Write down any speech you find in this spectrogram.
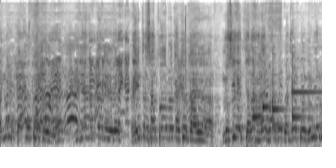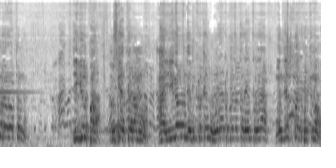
ಇನ್ನೂ ಇಪ್ಪತ್ತು ವರ್ಷ ರೈತರ ಸತ್ವ ನುಸಿ ಐತೆಲ್ಲ ಹಳೆ ಮಾಡ್ಬೇಕು ಒಂದೇ ನೀವು ಏನ್ ಮಾಡೋತನ್ನ ಈಗಿಲ್ಪ ನುಸಿ ಹತ್ತ ನಾವು. ಈಗ ಒಂದು ಅಧಿಕೃತ ಹೋರಾಟ ಬಂದಂತ ರೈತರ ಒಂದ್ ಕೊಟ್ಟು ಬಿಟ್ಟು ನಾವು.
